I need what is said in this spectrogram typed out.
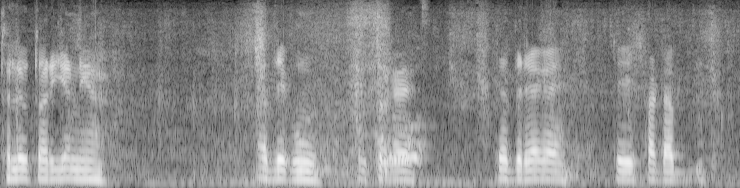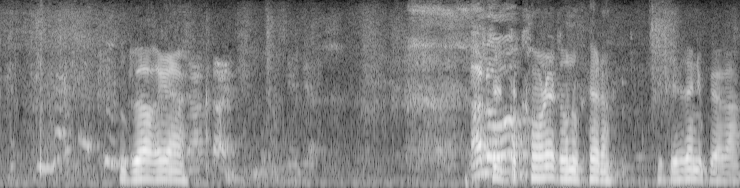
ਥੱਲੇ ਉਤਾਰੀ ਜਾਂਦੇ ਆ ਆ ਦੇਖੋ ਉਤਰ ਗਏ ਤੇ ਰਹਿ ਗਏ ਤੇ ਸਾਡਾ ਜਵਾਗ ਗਿਆ ਹੈਲੋ। ਦਿਖਾਉਣੇ ਤੁਹਾਨੂੰ ਫਿਰ ਦੇਖਦਾ ਨਹੀਂ ਪਿਆਗਾ।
